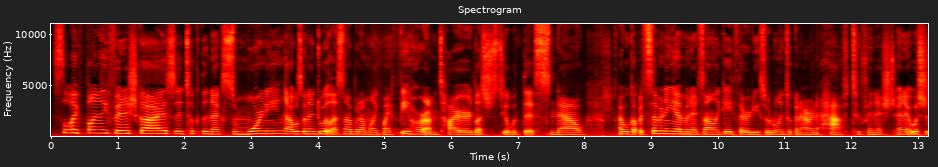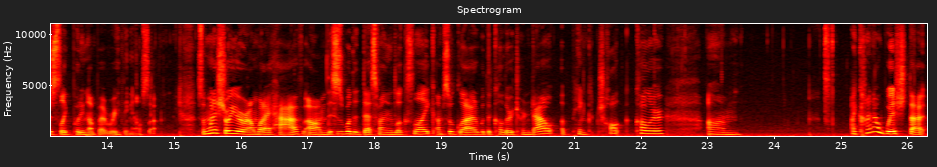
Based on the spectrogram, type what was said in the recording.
So I finally finished, guys. It took the next morning. I was going to do it last night, but I'm like, my feet hurt. I'm tired. Let's just deal with this now. I woke up at 7 a.m. and it's not like 8.30, so it only took an hour and a half to finish. And it was just like putting up everything else up. So I'm going to show you around what I have. Um, this is what the desk finally looks like. I'm so glad with the color turned out. A pink chalk color. Um, I kind of wish that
